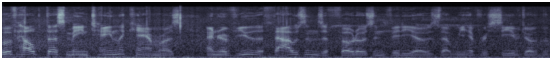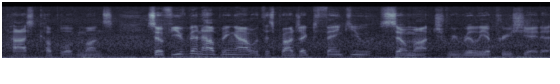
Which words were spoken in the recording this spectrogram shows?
who have helped us maintain the cameras and review the thousands of photos and videos that we have received over the past couple of months. So if you've been helping out with this project, thank you so much. We really appreciate it.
